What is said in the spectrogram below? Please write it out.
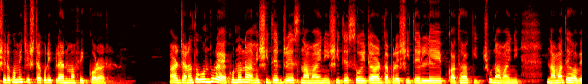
সেরকমই চেষ্টা করি প্ল্যান মাফিক করার। আর জানো তো বন্ধুরা এখনও না আমি শীতের ড্রেস নামাইনি, শীতের সোয়েটার, তারপরে শীতের লেপ, কাঁথা কিচ্ছু নামাইনি। নামাতে হবে,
